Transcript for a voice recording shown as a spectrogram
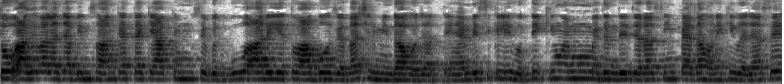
तो आगे वाला जब इंसान कहता है कि आपके मुँह से बदबू आ रही है तो आप बहुत ज़्यादा शर्मिंदा हो जाते हैं। बेसिकली होती क्यों है? मुँह में गंदे जरासीम पैदा होने की वजह से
